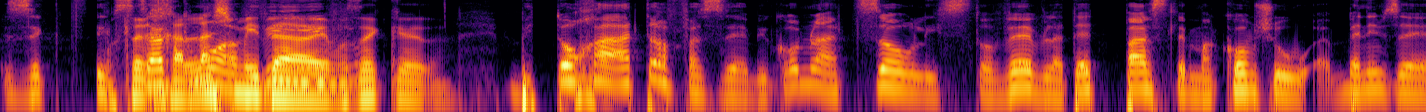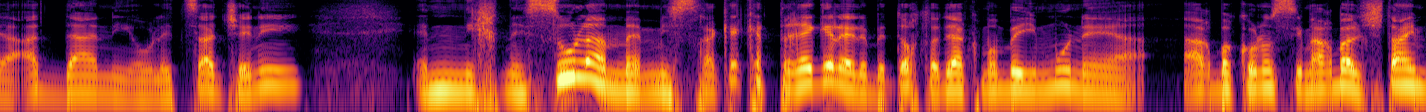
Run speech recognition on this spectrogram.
זה קצת עושה כמו חלש אביב. מדי, וזה כ... בתוך האטרף הזה, במקום לעצור, להסתובב, לתת פס למקום שהוא, בין אם זה עד דני או לצד שני, הם נכנסו למשחקי קט רגל האלה בתוך, אתה יודע, כמו באימון, אה, ארבע קונוסים, ארבע על שתיים,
